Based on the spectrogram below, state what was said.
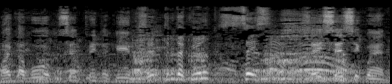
Vai acabou, 130 quilos, 130 quilos, 6. 650.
